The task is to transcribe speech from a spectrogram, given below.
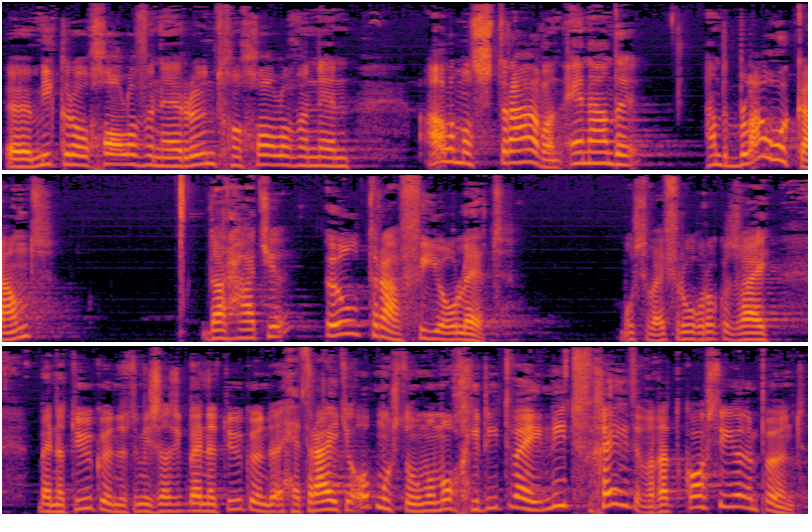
uh, microgolven en röntgengolven en allemaal stralen. En aan de, aan de blauwe kant, daar had je ultraviolet. Moesten wij vroeger ook, als wij bij natuurkunde, tenminste als ik bij natuurkunde het rijtje op moest noemen, mocht je die twee niet vergeten, want dat kostte je een punt.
